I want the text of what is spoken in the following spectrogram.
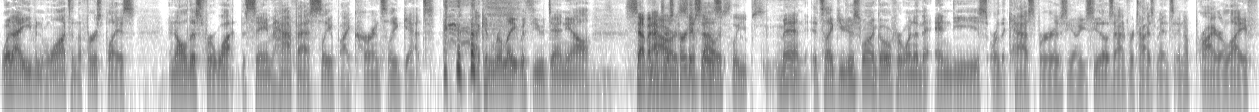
what I even want in the first place, and all this for what? The same half-ass sleep I currently get. I can relate with you, Danielle. seven Mattress hours, purchases- six hours sleeps. Man, it's like you just want to go for one of the Endys or the Caspers. You know, you see those advertisements in a prior life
